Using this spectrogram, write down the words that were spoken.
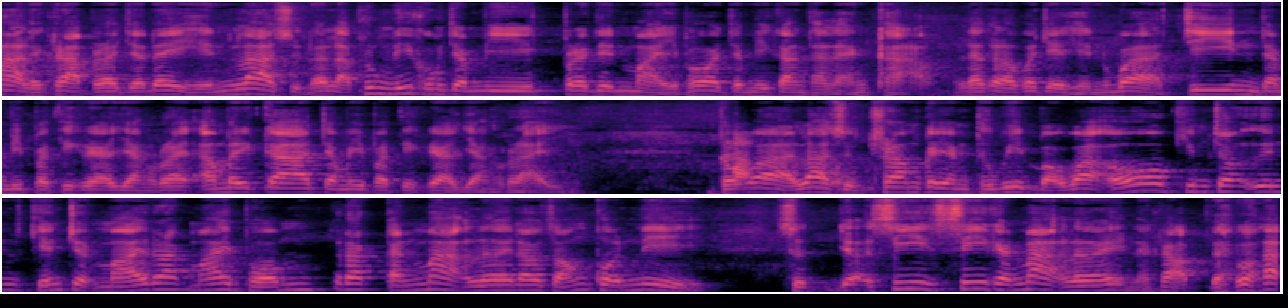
มากเลยครับ เราจะได้เห็นล่าสุดแล้วล่ะพรุ่งนี้คงจะมีประเด็นใหม่เพราะว่าจะมีการแถลงข่าว แล้วเราก็จะเห็นว่าจีนจะมีปฏิกิริยาอย่างไร อเมริกาจะมีปฏิกิริยาอย่างไร เพราะว่าล่าสุดทรัมป์ก็ยังทวีตบอกว่าโอ้คิมจองอึนเขียนจดหมายรักมาให้ผมรักกันมากเลยเราสองคนนี่สุดยอดซีซีกันมากเลยนะครับ แต่ว่า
